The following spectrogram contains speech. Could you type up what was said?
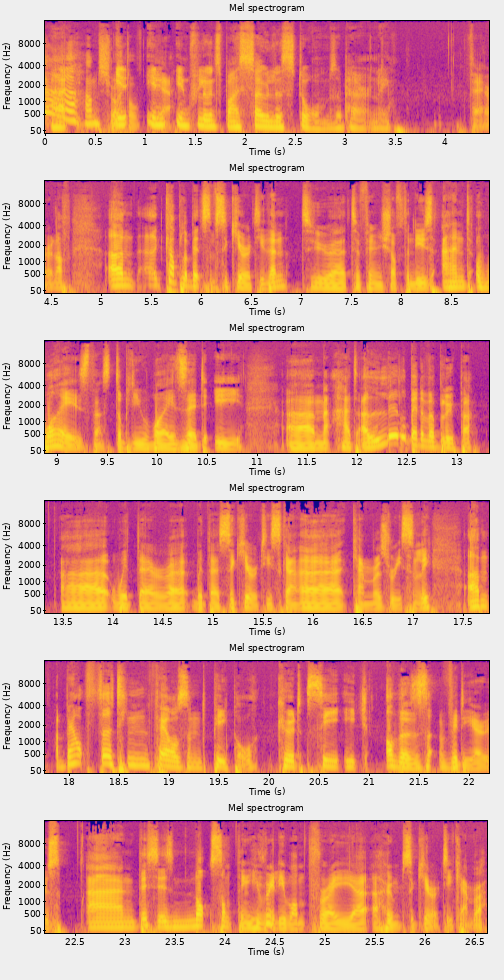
Ah, I'm sure in, in, yeah. Influenced by solar storms, apparently. Fair enough. Um, a couple of bits of security then to uh, to finish off the news. And Wyze, that's W Y Z E, um, had a little bit of a blooper uh, with their uh, with their security sca- uh, cameras recently. Um, about thirteen thousand people could see each other's videos and this is not something you really want for a, uh, a home security camera.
